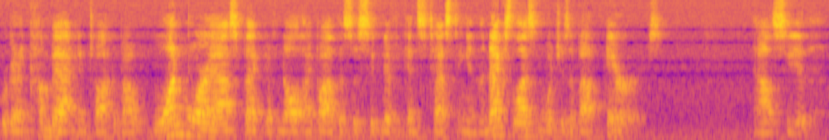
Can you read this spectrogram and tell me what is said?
we're going to come back and talk about one more aspect of null hypothesis significance testing in the next lesson, which is about errors. I'll see you then.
